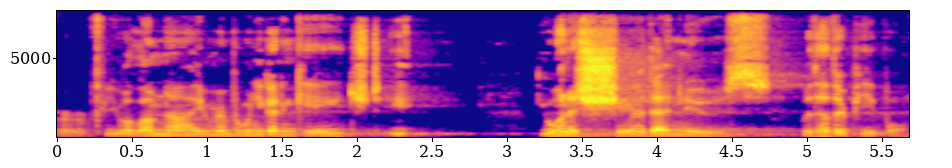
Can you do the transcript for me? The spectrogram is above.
Or for you alumni, remember when you got engaged? You, you want to share that news with other people.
